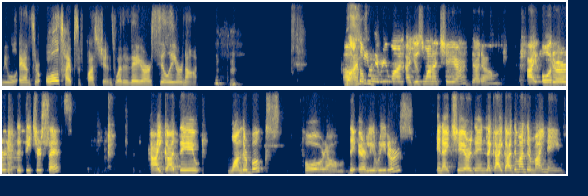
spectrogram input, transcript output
We will answer all types of questions, whether they are silly or not. Well, Um, I so mean- for everyone, I just want to share that um, I ordered the teacher sets. I got the Wonder Books for um, the early readers. And I share them, like I got them under my name,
